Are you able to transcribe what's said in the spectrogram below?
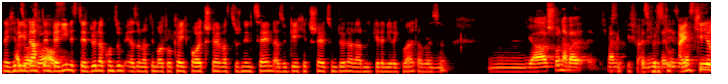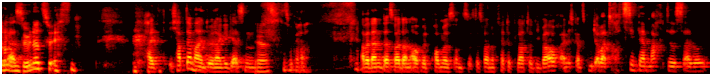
Nee, Ich hätte Also gedacht, so in Berlin ist der Dönerkonsum eher so nach dem Motto, okay, ich brauche jetzt schnell was zwischen den Zähnen, also gehe ich jetzt schnell zum Dönerladen und gehe dann direkt weiter, weißt du? Mm, Ja, schon, aber ich meine, ich weiß, würdest ja du eh dass die einkehren, um Döner zu essen? Halt, ich habe da mal einen Döner gegessen, Ja. sogar. Aber dann, das war dann auch mit Pommes und das war eine fette Platte. Die war auch eigentlich ganz gut, aber trotzdem, wer macht es? Also,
